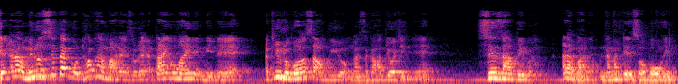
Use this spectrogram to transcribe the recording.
ကဲအဲ့တော့မင်းတို့စစ်တပ်ကိုထောက်ခံပါတယ်ဆိုတဲ့အတိုင်းအဝိုင်းတွေအနေနဲ့အပြူတဘောဆောင်ပြီးတော့ငါစကားပြောချင်တယ်စဉ်းစားပေးပါအဲ့ဒါပါလေနံပါတ်1ဇော်ဘုံဟင်း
